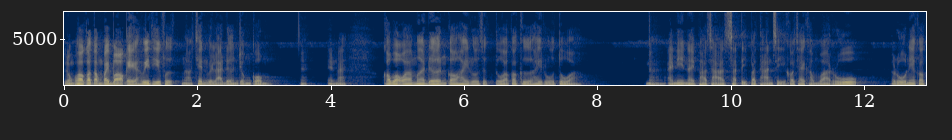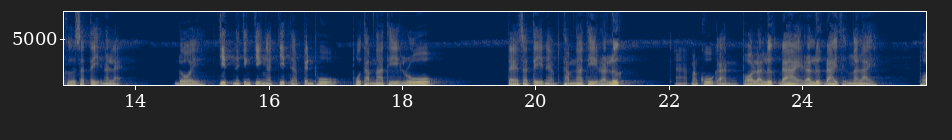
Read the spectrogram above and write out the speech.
หลวงพ่อก็ต้องไปบอกเองวิธีฝึกเนาะเช่นเวลาเดินจงกรมเห็นไหมเขาบอกว่าเมื่อเดินก็ให้รู้สึกตัวก็คือให้รู้ตัวนะอันนี้ในภาษาสติปัฏฐานสี่เขาใช้คำว่ารู้ รู้เนี่ยก็คือสตินั่นแหละ โดยจิตเนี่ยจริงๆอะจิตเนี่ยเป็นผู้ผู้ทำหน้าที่รู้ แต่สติเนี่ยทำหน้าที่ระลึก มันคู่กัน พอระลึกได้ระลึกได้ถึงอะไร พอ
